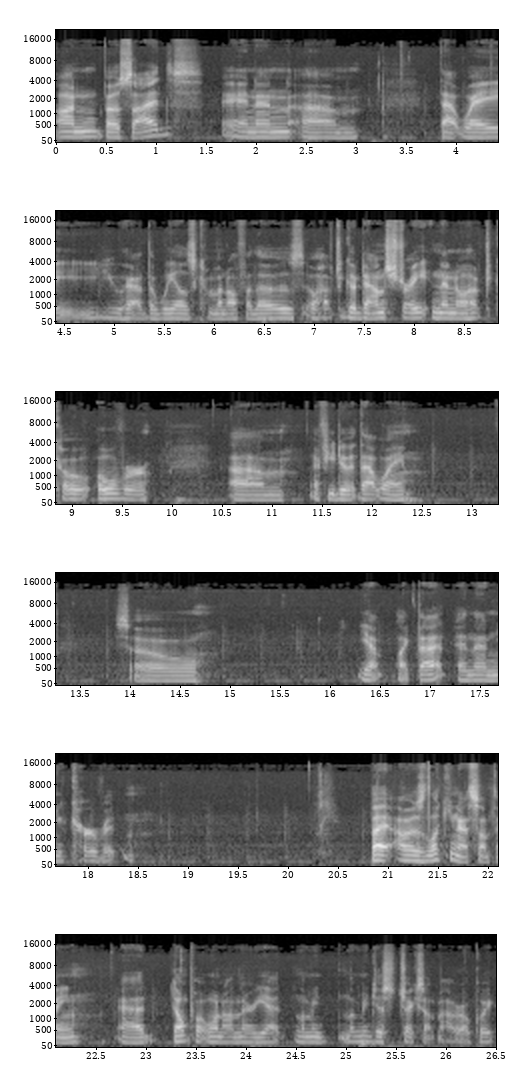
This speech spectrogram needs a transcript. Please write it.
on both sides, and then um, that way you have the wheels coming off of those. It'll have to go down straight, and then it'll have to go over um, if you do it that way. So, yep, like that, and then you curve it. But I was looking at something Uh, don't put one on there yet. Let me let me just check something out real quick.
